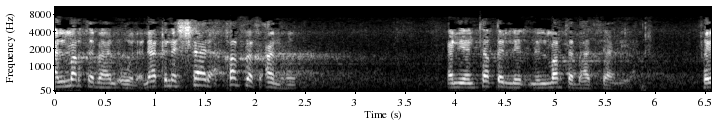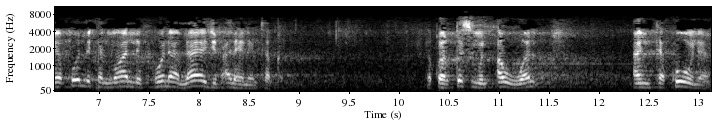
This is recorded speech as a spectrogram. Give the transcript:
المرتبة الأولى لكن الشارع خفف عنه. أن ينتقل للمرتبة الثانية فيقول لك المؤلف هنا لا يجب عليه أن ينتقل. يقول القسم الأول أن تكون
